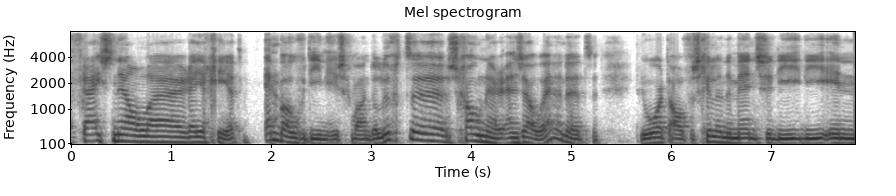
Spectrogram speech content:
vrij snel reageert. En bovendien is gewoon de lucht schoner en zo. Hè? Dat, je hoort al verschillende mensen die, die in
